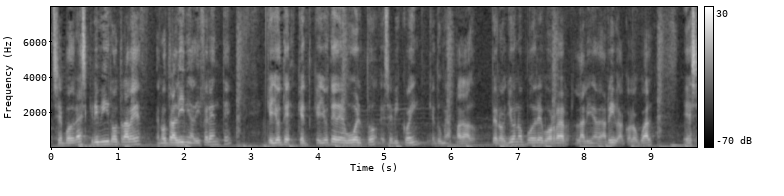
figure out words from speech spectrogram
Se podrá escribir otra vez en otra línea diferente que yo te, que, yo te he devuelto ese Bitcoin que tú me has pagado, pero yo no podré borrar la línea de arriba, con lo cual es,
